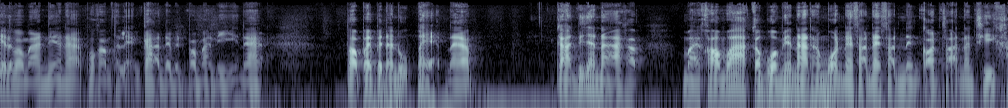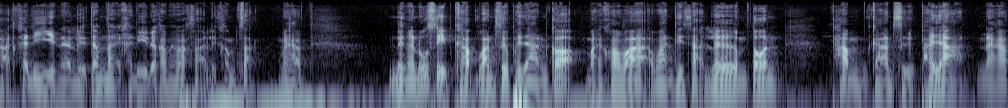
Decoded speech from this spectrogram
อะไรประมาณนี้นะพวกคำแถลงการได้เป็นประมาณนี้นะฮะต่อไปเป็นอนุ8นะครับ การพิจารณาครับหมายความว่ากระบวนพิจารณาทั้งหมดในศาลใดศาลหนึ่งก่อนศาลนั้นชี้ขาดคดีนะหรือจำหน่ายคดีโดยคำพิพากษาหรือคำสั่งนะครับ หนึ่งอนุสิบครับ วันสืบพยานก็หมายความว่าวันที่ศาลเริ่มต้นทำการสืบพยานนะครับ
